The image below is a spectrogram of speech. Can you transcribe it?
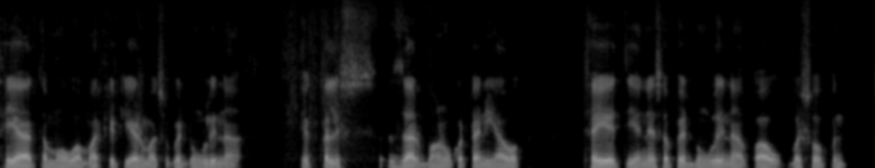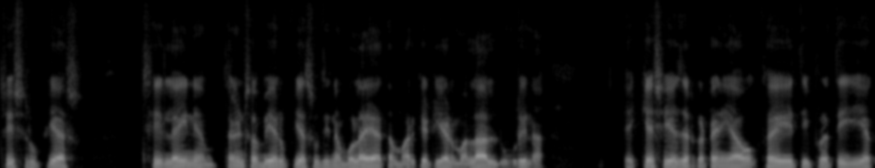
થયા હતા. મહુવા માર્કેટ યાર્ડમાં સફેદ ડુંગળીના એકતાલીસ હજાર બાણું કટ્ટાની આવક થઈ હતી અને સફેદ ડુંગળીના ભાવ બસો પચીસ રૂપિયાથી લઈને ત્રણસો બે રૂપિયા સુધીના બોલાયા હતા. માર્કેટ યાર્ડમાં લાલ ડુંગળીના એક્યાસી હજાર કટાની આવક થઈ હતી. પ્રતિ એક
